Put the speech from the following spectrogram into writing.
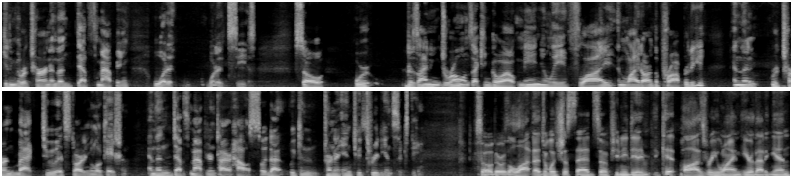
getting the return and then depth mapping what it what it sees. So we're designing drones that can go out manually, fly and lidar the property, and then return back to its starting location, and then depth map your entire house so that we can turn it into 3D and 6D. So there was a lot that was just said. So if you need to hit pause, rewind, hear that again.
